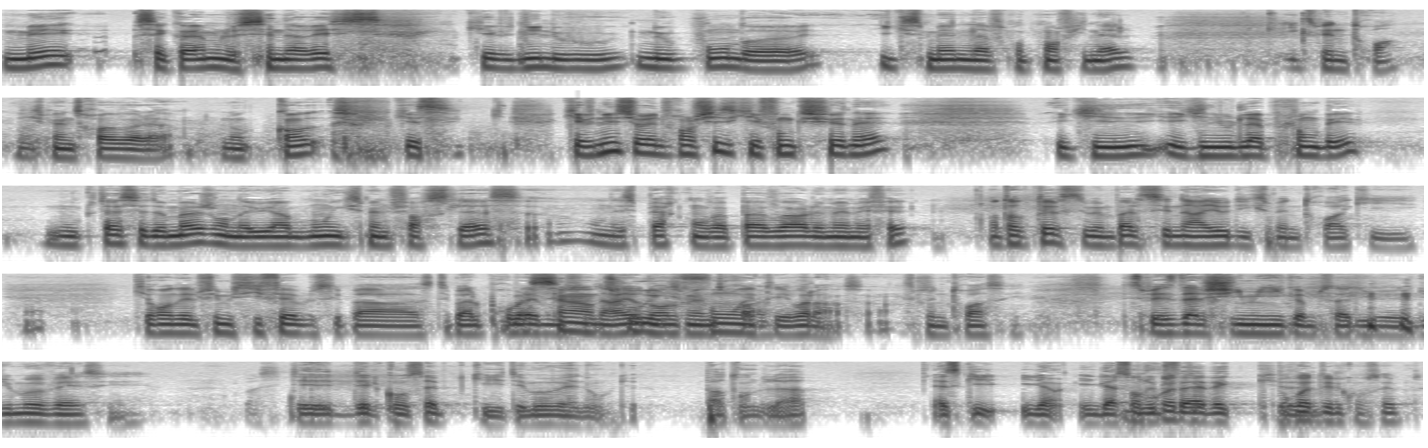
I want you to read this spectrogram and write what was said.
Mais c'est quand même le scénariste qui est venu nous, nous pondre euh, X-Men, l'affrontement final. X-Men 3. X-Men 3, voilà. Donc, quand, qui, est, qui est venu sur une franchise qui fonctionnait et qui, et qui nous l'a plombé. Donc là, c'est dommage. On a eu un bon X-Men First Class. On espère qu'on va pas avoir le même effet. En tant que tel, c'est même pas le scénario d'X-Men 3 qui, qui rendait le film si faible. C'est pas, c'était pas le problème. C'est le un scénario dans le fond 3. était voilà. Ça, ça. X-Men 3, c'est une espèce d'alchimie comme ça du, du mauvais. C'est C'était dès le concept qu'il était mauvais, donc euh, partant de là. Est-ce qu'il il a, il a sans Pourquoi doute fait avec. euh, pourquoi dès le concept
